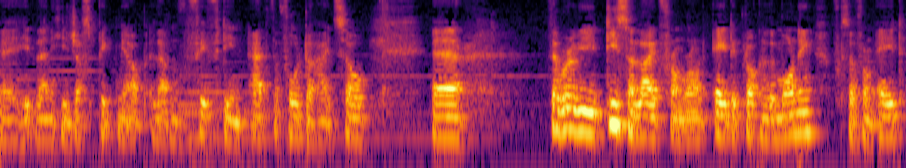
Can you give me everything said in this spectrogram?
uh, he, then he just picked me up 11.15 at the photo hide. So there will be decent light from around 8 o'clock in the morning. So from 8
